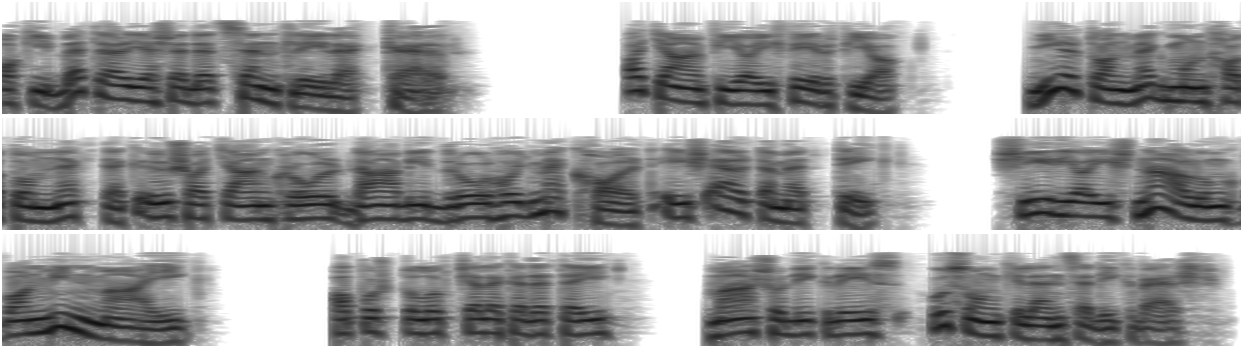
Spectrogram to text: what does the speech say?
aki beteljesedett szentlélekkel. Atyám fiai férfiak, nyíltan megmondhatom nektek ősatyánkról, Dávidról, hogy meghalt és eltemették, sírja is nálunk van mindmáig. Apostolok cselekedetei, második rész, 29. vers.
